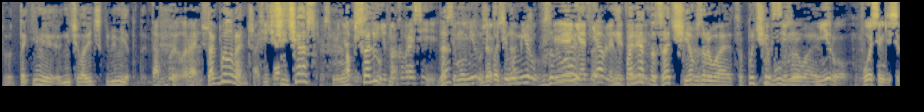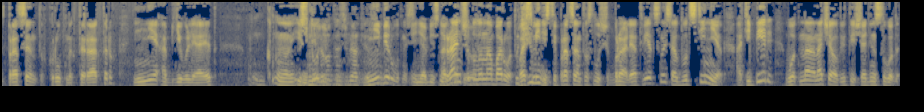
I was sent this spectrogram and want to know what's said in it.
вот такими нечеловеческими методами. Так было раньше. Так было раньше. А сейчас, сейчас, сейчас абсолютно. И не только в России. Да? По всему миру. Да, по всему да? миру. Взрывается. Не объявленный Непонятно, зачем взрывается, почему по всему взрывается. миру 80% крупных теракторов не объявляет историю э, не, не берут на себя. И не объясняют Раньше мотивы. было наоборот. Почему? 80% случаев брали ответственность, а в 20% нет. А теперь, вот на начало 2011 года,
